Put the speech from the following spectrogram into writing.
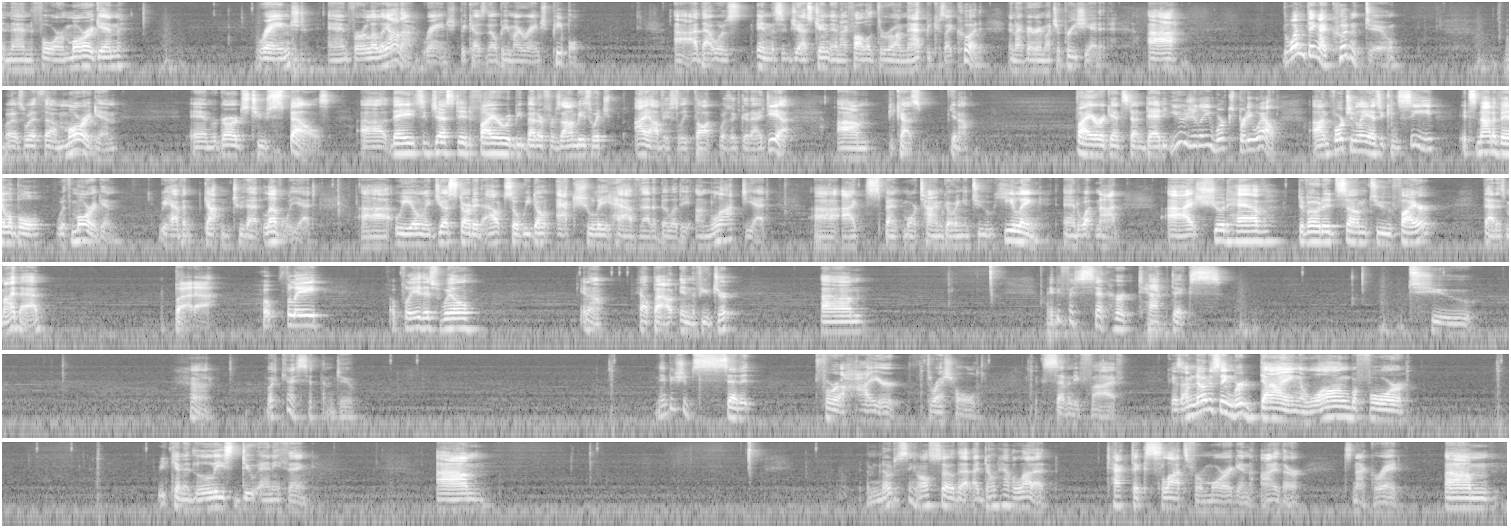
And then for Morrigan, ranged, and for Leliana, ranged, because they'll be my ranged people. Uh, that was in the suggestion, and I followed through on that because I could, and I very much appreciate it. Uh, the one thing I couldn't do was with uh, Morrigan in regards to spells. Uh, they suggested fire would be better for zombies, which I obviously thought was a good idea. Um, because, you know, fire against undead usually works pretty well. unfortunately, as you can see, it's not available with Morrigan. We haven't gotten to that level yet. Uh, we only just started out, so we don't actually have that ability unlocked yet. Uh, I spent more time going into healing and whatnot. I should have devoted some to fire. That is my bad. But uh, hopefully, hopefully this will, you know, help out in the future. Um, maybe if I set her tactics to... Huh. What can I set them to? Maybe I should set it for a higher threshold. Like 75. Because I'm noticing we're dying long before we can at least do anything. Um, I'm noticing also that I don't have a lot of tactic slots for Morrigan either. It's not great. Um,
